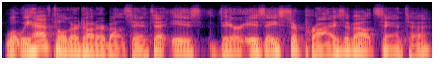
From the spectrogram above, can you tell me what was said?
what we have told our daughter about Santa is there is a surprise about Santa.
